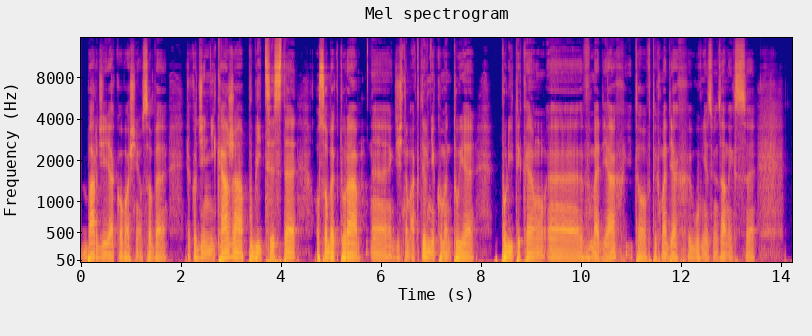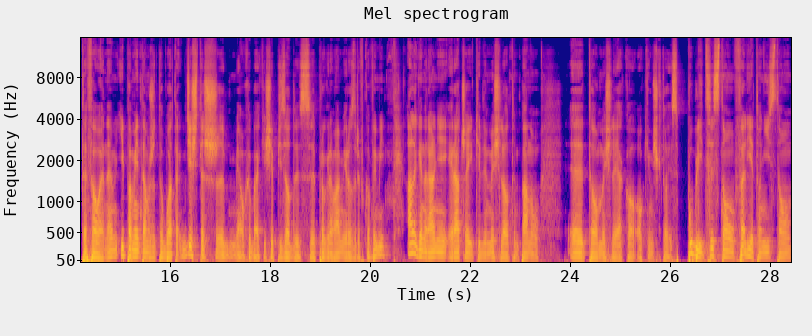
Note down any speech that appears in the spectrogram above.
bardziej jako właśnie osobę, jako dziennikarza, publicystę, osobę, która gdzieś tam aktywnie komentuje politykę w mediach i to w tych mediach głównie związanych z TVN-em i pamiętam, że to była tak, gdzieś też e, miał chyba jakieś epizody z programami rozrywkowymi, ale generalnie raczej kiedy myślę o tym panu, e, to myślę jako o kimś, kto jest publicystą, felietonistą,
